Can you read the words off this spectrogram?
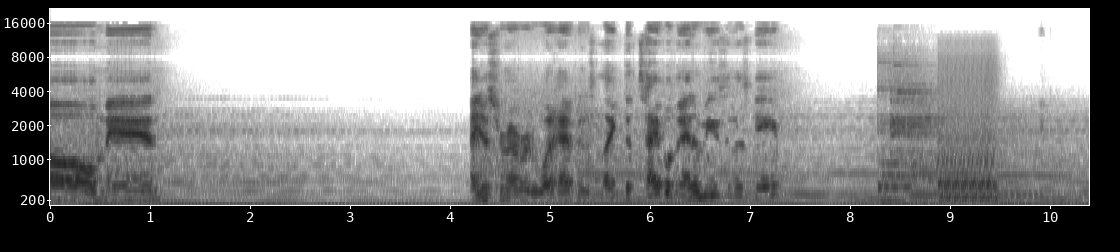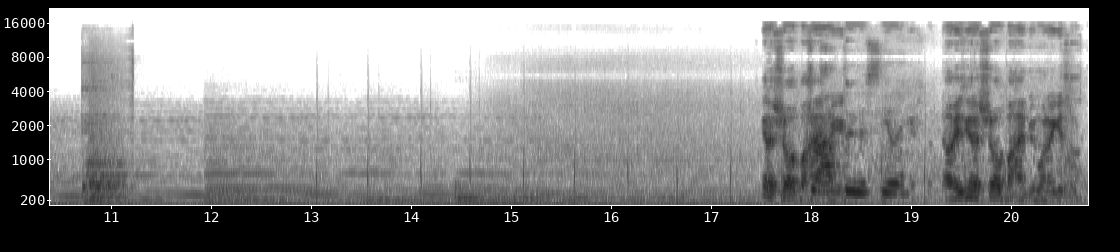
Oh man. I just remembered what happens. Like the type of enemies in this game. He's gonna show up Drop behind me. through the ceiling or something. No, he's gonna show up behind me when I get to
